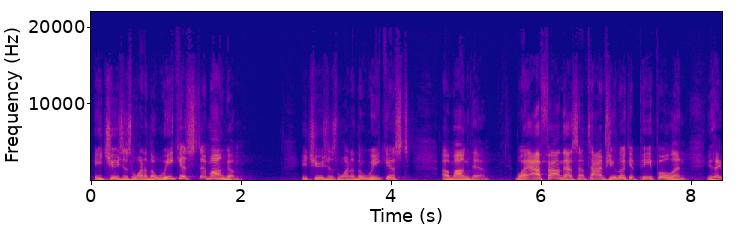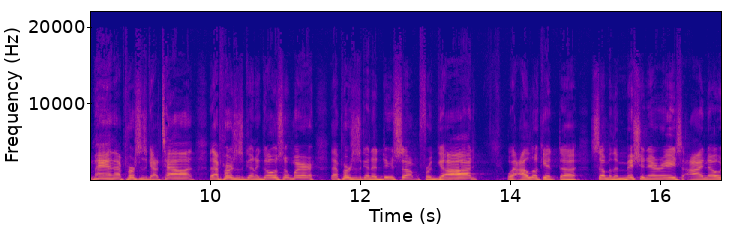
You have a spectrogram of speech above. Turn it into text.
He chooses one of the weakest among them. He chooses one of the weakest among them. Boy, I found that sometimes you look at people and you think, man, that person's got talent. That person's going to go somewhere. That person's going to do something for God. Well, I look at uh, some of the missionaries I know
